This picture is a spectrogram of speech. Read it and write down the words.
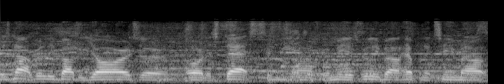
it's not really about the yards or, or the stats. Uh, for me, it's really about helping the team out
